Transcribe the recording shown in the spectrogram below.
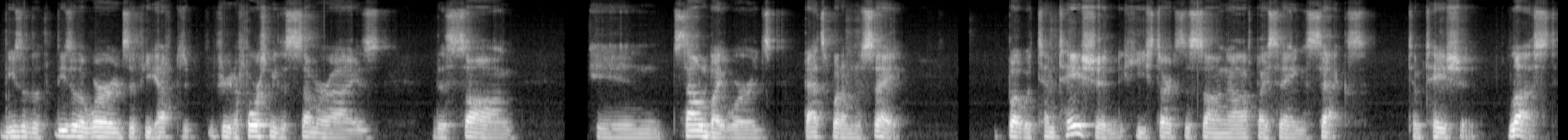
these are the these are the words. If you have to, if you're going to force me to summarize this song in soundbite words, that's what I'm going to say. But with temptation, he starts the song off by saying sex, temptation, lust.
